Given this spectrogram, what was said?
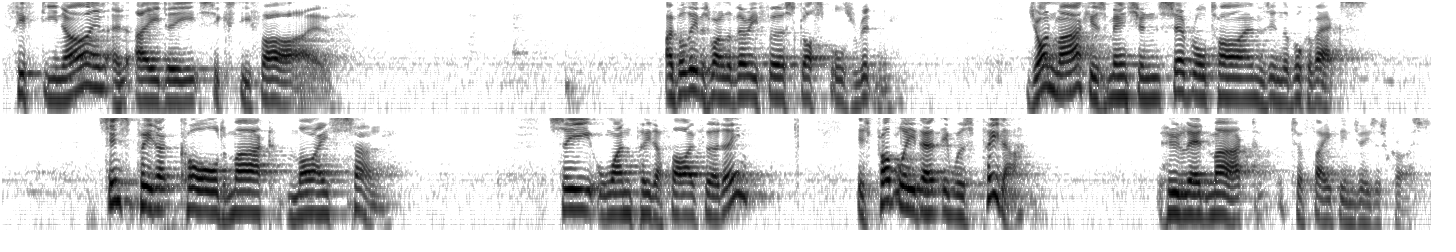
59 and AD 65. I believe it's one of the very first Gospels written. John Mark is mentioned several times in the book of Acts. Since Peter called Mark my son, see 1 Peter 5:13, it's probably that it was Peter who led Mark to faith in Jesus Christ.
